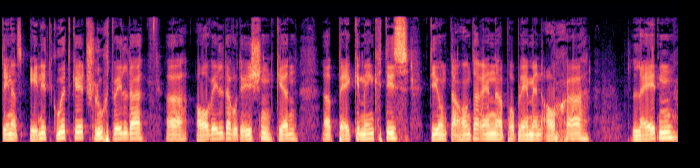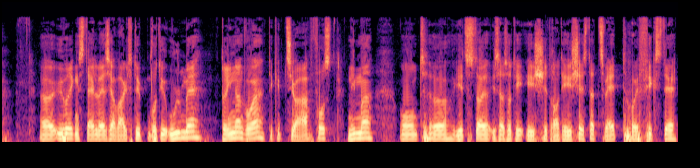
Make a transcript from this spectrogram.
denen es eh nicht gut geht. Schluchtwälder, äh, Auwälder, wo die Eschen gern äh, beigemengt ist, die unter anderen äh, Problemen auch äh, leiden. Äh, übrigens teilweise auch Waldtypen, wo die Ulme drinnen war, die gibt es ja auch fast nimmer. Und jetzt ist also die Esche dran. Die Esche ist der zweithäufigste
